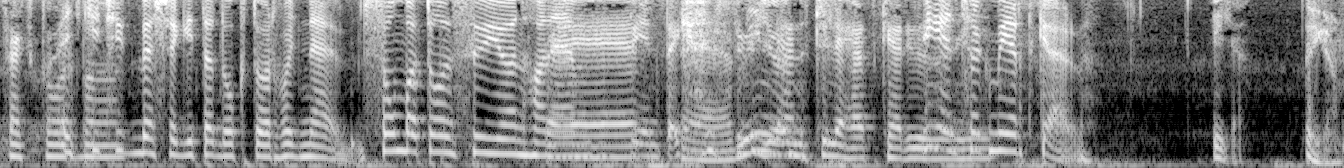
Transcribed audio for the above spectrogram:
szektorba. egy kicsit besegít a doktor, hogy ne szombaton szüljön, hanem pénteken szüljön. Mindent ki lehet kerülni. Igen, csak miért kell? Igen. Igen.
